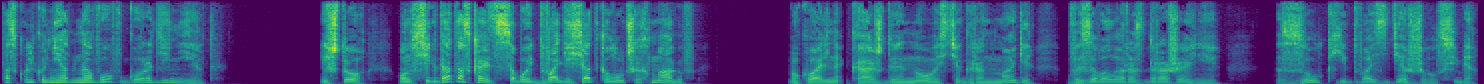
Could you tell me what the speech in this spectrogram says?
поскольку ни одного в городе нет». «И что, он всегда таскает с собой два десятка лучших магов. Буквально каждая новость о гранмаге вызывала раздражение. Зулк едва сдерживал себя.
